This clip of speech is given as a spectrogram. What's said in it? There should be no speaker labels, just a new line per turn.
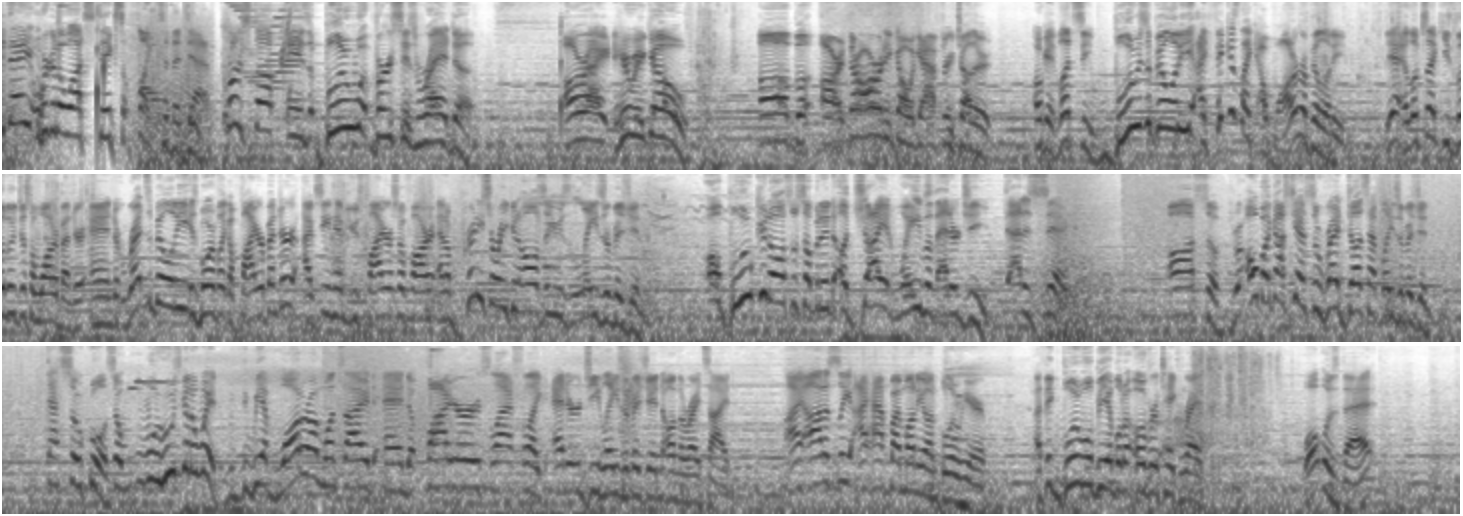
Today, we're gonna watch Sticks fight to the death. First up is blue versus red. All right, here we go. Um, all right, they're already going after each other. Okay, let's see. Blue's ability, I think, is like a water ability. Yeah, it looks like he's literally just a waterbender. And Red's ability is more of like a firebender. I've seen him use fire so far, and I'm pretty sure he can also use laser vision. Oh, Blue can also summon a giant wave of energy. That is sick. Awesome. Oh my gosh, yeah, so Red does have laser vision. That's so cool. So who's gonna win? We have water on one side and fire slash like energy laser vision on the right side. I honestly, I have my money on blue here. I think blue will be able to overtake red. What was that?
